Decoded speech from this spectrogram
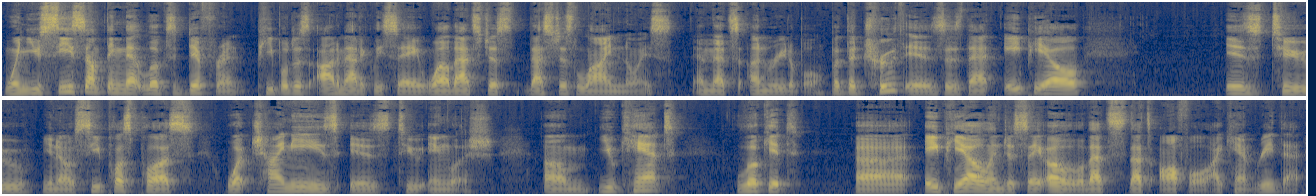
When you see something that looks different, people just automatically say, "Well, that's just that's just line noise and that's unreadable." But the truth is is that APL is to, you know, C++ what Chinese is to English. Um, you can't look at uh, APL and just say, "Oh, well, that's that's awful. I can't read that."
